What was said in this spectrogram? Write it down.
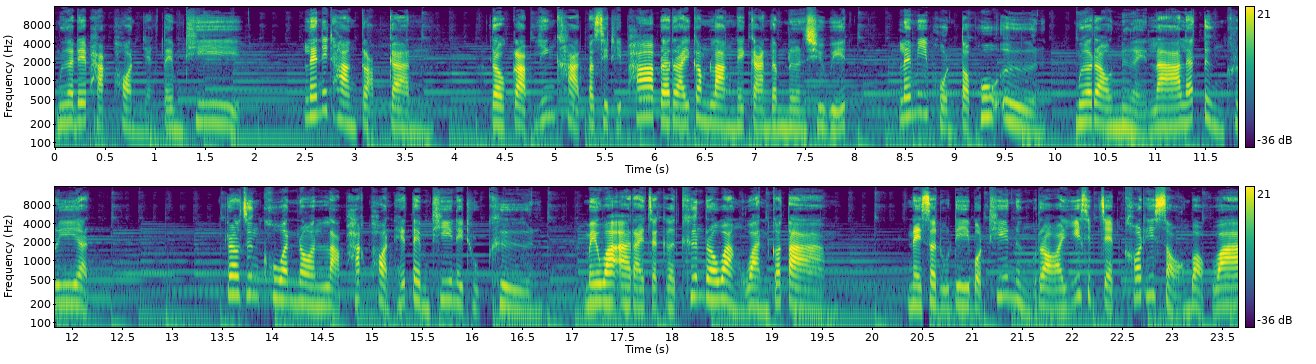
เมื่อได้พักผ่อนอย่างเต็มที่ และในทางกลับกัน เรากลับยิ่งขาดประสิทธิภาพและไร้กำลังในการดำเนินชีวิต และมีผลต่อผู้อื่น เมื่อเราเหนื่อยล้าและตึงเครียด เราจึงควรนอนหลับพักผ่อนให้เต็มที่ในทุกคืน ไม่ว่าอะไรจะเกิดขึ้นระหว่างวันก็ตาม ในสดุดีบทที่ 127 ข้อที่ 2 บอกว่า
